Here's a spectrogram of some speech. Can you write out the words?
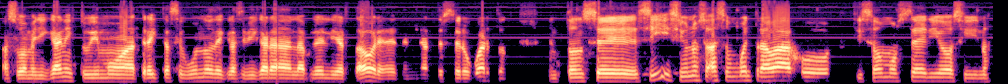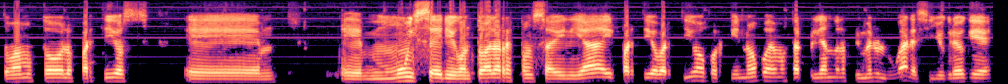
a Sudamericana y estuvimos a 30 segundos de clasificar a la Play Libertadores, de terminar tercero o cuarto. Entonces, sí, si uno hace un buen trabajo, si somos serios, si nos tomamos todos los partidos eh, eh, muy serio y con toda la responsabilidad, ir partido a partido, porque no podemos estar peleando en los primeros lugares. Y yo creo que,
